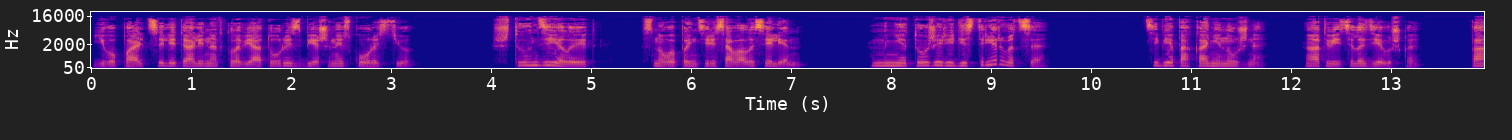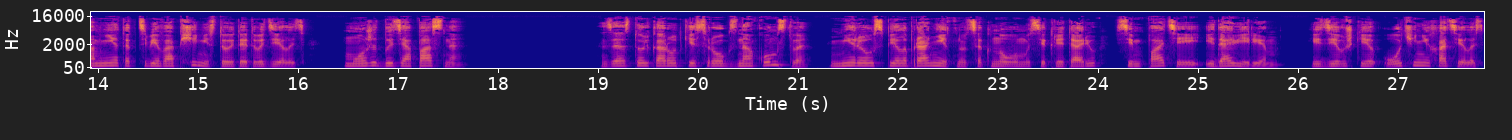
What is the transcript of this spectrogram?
Его пальцы летали над клавиатурой с бешеной скоростью. «Что он делает?» – снова поинтересовалась Элен. «Мне тоже регистрироваться?» «Тебе пока не нужно», – ответила девушка. «По мне, так тебе вообще не стоит этого делать. Может быть опасно». За столь короткий срок знакомства Мира успела проникнуться к новому секретарю симпатией и доверием, и девушке очень не хотелось,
